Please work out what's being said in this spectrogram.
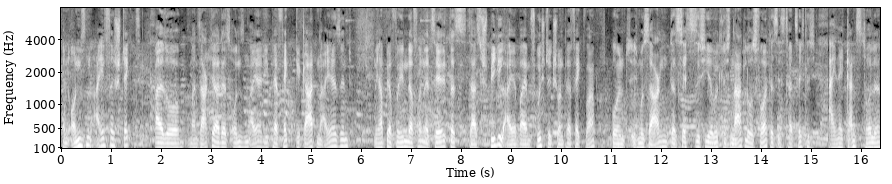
ein Onsenei versteckt. Also man sagt ja, dass Onseneier die perfekt gegarten Eier sind. Ich habe ja vorhin davon erzählt, dass das Spiegelei beim Frühstück schon perfekt war. Und ich muss sagen, das setzt sich hier wirklich nahtlos fort. Das ist tatsächlich eine ganz tolle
